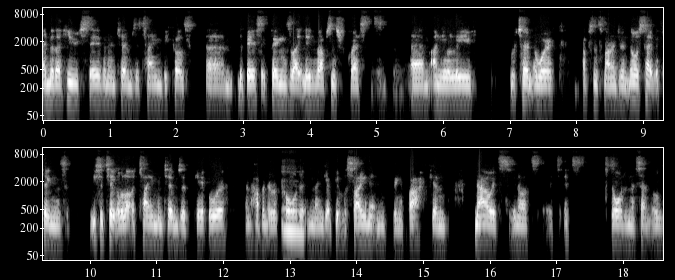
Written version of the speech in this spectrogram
another huge saving in terms of time because um, the basic things like leave of absence requests, um, annual leave, return to work, absence management, those type of things used to take a lot of time in terms of paperwork and having to record mm. it and then get people to sign it and bring it back. And now it's you know it's it's it's stored in a central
